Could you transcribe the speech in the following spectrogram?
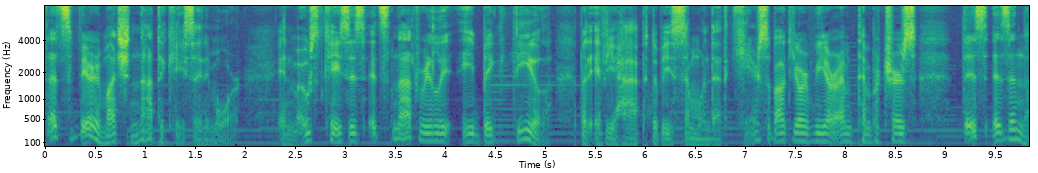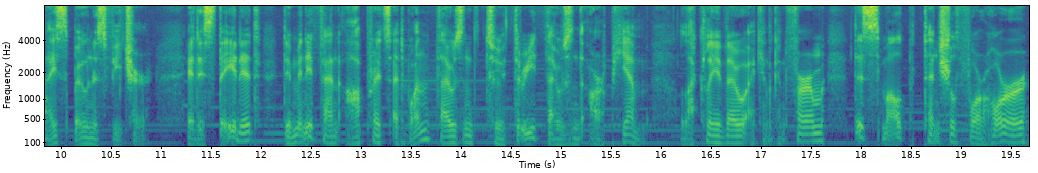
that's very much not the case anymore. In most cases, it's not really a big deal, but if you happen to be someone that cares about your VRM temperatures, this is a nice bonus feature. It is stated the minifan operates at 1000 to 3000 RPM. Luckily though, I can confirm this small potential for horror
